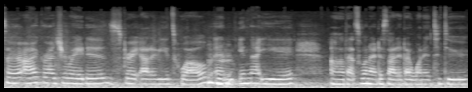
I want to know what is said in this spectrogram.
So I graduated straight out of year 12, Mhm. and in that year, uh, that's when I decided I wanted to do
